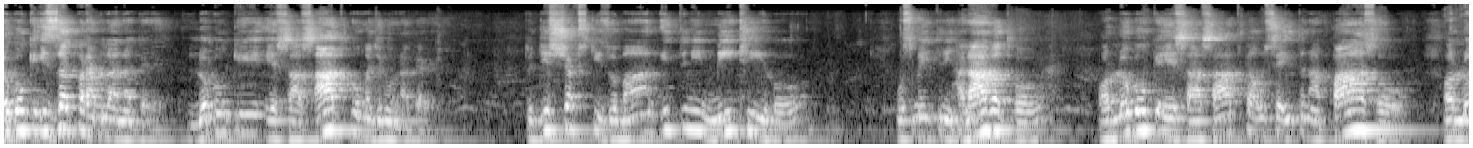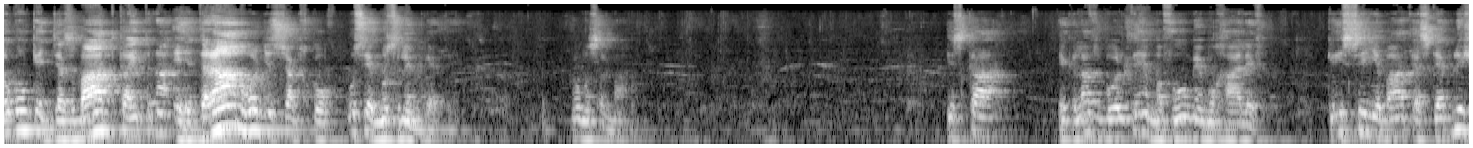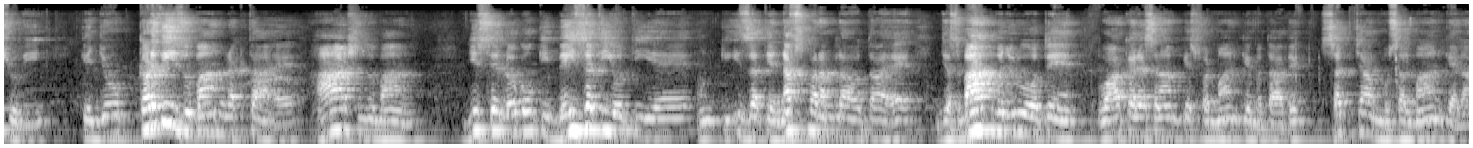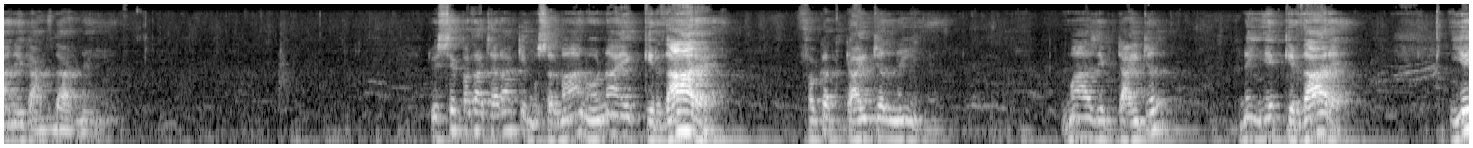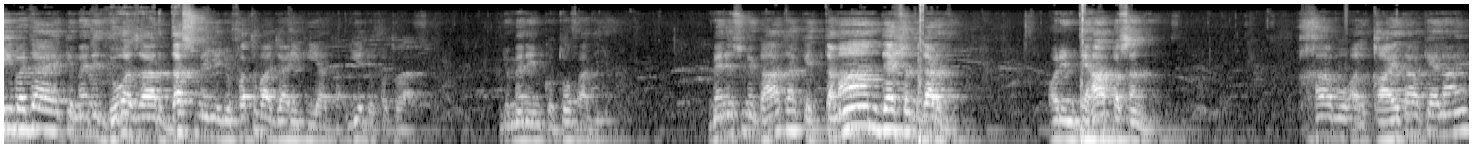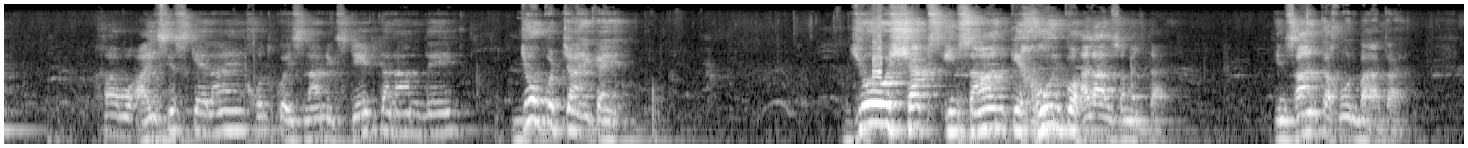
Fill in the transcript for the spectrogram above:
لوگوں کی عزت پر حملہ نہ کرے لوگوں کے احساسات کو نہ کرے تو جس شخص کی زبان اتنی میٹھی ہو اس میں اتنی حلاوت ہو اور لوگوں کے احساسات کا اسے اتنا پاس ہو اور لوگوں کے جذبات کا اتنا احترام ہو جس شخص کو اسے مسلم کہتے ہیں وہ مسلمان اس کا ایک لفظ بولتے ہیں مفہوم مخالف کہ اس سے یہ بات اسٹیبلش ہوئی کہ جو کڑوی زبان رکھتا ہے ہارش زبان جس سے لوگوں کی بے عزتی ہوتی ہے ان کی عزت نفس پر حملہ ہوتا ہے جذبات مجروع ہوتے ہیں وہ آقا علیہ السلام کے فرمان کے مطابق سچا مسلمان کہلانے کا حقدار نہیں ہے تو اس سے پتا چلا کہ مسلمان ہونا ایک کردار ہے فقط ٹائٹل نہیں ہے معاذ ٹائٹل نہیں ایک کردار ہے یہی وجہ ہے کہ میں نے دو ہزار دس میں یہ جو فتویٰ جاری کیا تھا یہ جو فتویٰ جو میں نے ان کو تحفہ دیا میں نے اس میں کہا تھا کہ تمام دہشت گرد اور انتہا پسند خواہ وہ القاعدہ کہلائیں خواہ وہ آئیسس کہلائیں خود کو اسلامک اسٹیٹ کا نام دیں جو کچھ چاہیں کہیں جو شخص انسان کے خون کو حلال سمجھتا ہے انسان کا خون بہاتا ہے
